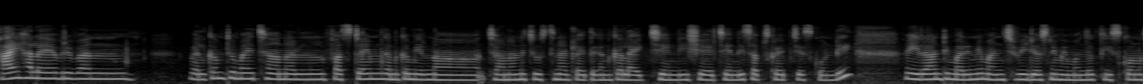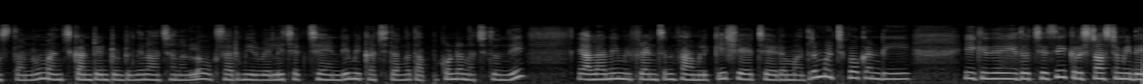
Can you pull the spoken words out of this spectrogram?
Hi hello everyone welcome to my channel first time కనుక మీరు నా ఛానల్ని చూస్తున్నట్లయితే కనుక లైక్ చేయండి షేర్ చేయండి సబ్స్క్రైబ్ చేసుకోండి. ఇలాంటి మరిన్ని మంచి వీడియోస్ని మీ ముందుకు తీసుకొని వస్తాను. మంచి కంటెంట్ ఉంటుంది నా ఛానల్లో ఒకసారి మీరు వెళ్ళి చెక్ చేయండి. మీకు ఖచ్చితంగా తప్పకుండా నచ్చుతుంది. అలానే మీ ఫ్రెండ్స్ అండ్ ఫ్యామిలీకి షేర్ చేయడం మాత్రం మర్చిపోకండి. ఇక ఇది ఇది వచ్చేసి కృష్ణాష్టమి డే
